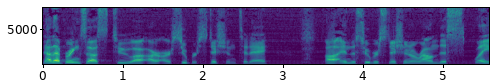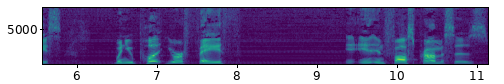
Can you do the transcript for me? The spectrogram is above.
Now that brings us to uh, our, our, superstition today, uh, and the superstition around this place. When you put your faith in, in false promises,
